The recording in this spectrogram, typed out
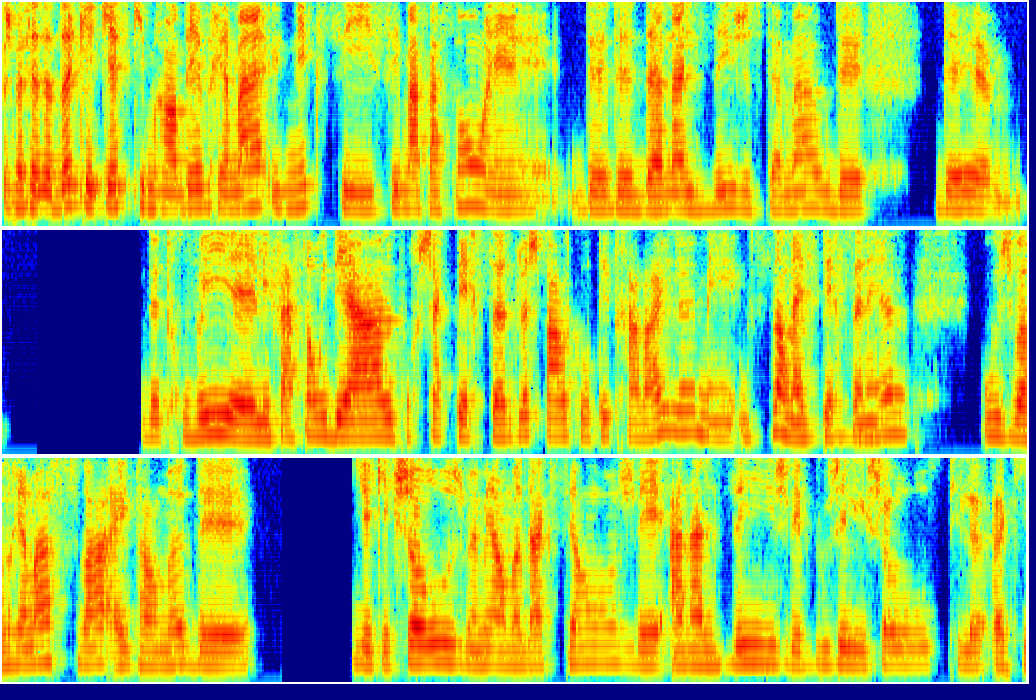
Je me faisais dire que qu'est-ce qui me rendait vraiment unique, c'est, ma façon de, d'analyser justement ou de, de de trouver euh, les façons idéales pour chaque personne. là, je parle côté travail, là, mais aussi dans ma vie personnelle, où je vais vraiment souvent être en mode de, il y a quelque chose, je me mets en mode action, je vais analyser, je vais bouger les choses, puis là, OK,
